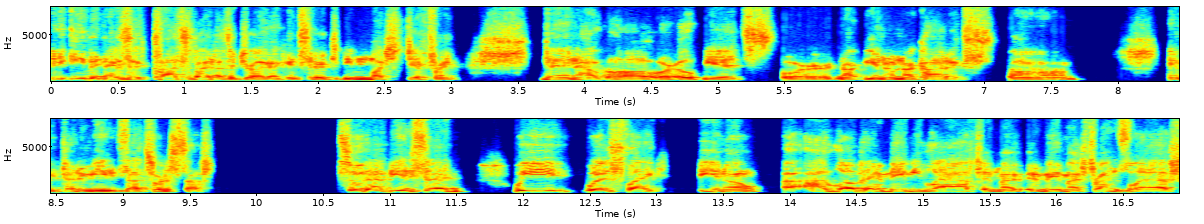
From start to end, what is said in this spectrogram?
even as it classified as a drug, I consider it to be much different than alcohol or opiates or you know narcotics, um, amphetamines, that sort of stuff. So that being said, weed was like you know I love that it made me laugh and my it made my friends laugh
